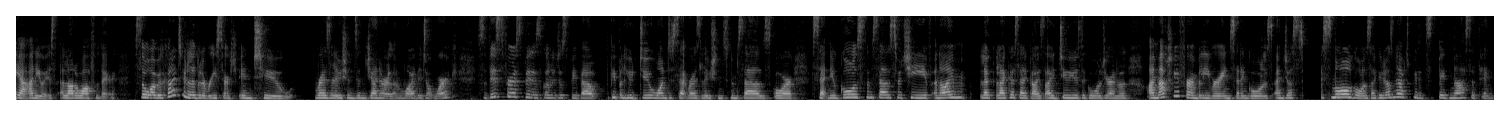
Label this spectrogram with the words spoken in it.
yeah, anyways, a lot of waffle there. So I was kind of doing a little bit of research into resolutions in general and why they don't work. So this first bit is going to just be about people who do want to set resolutions themselves or set new goals themselves to achieve. And I'm like like I said guys, I do use a goal journal. I'm actually a firm believer in setting goals and just small goals. Like it doesn't have to be this big massive thing.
